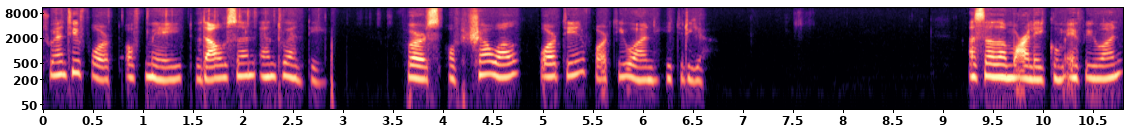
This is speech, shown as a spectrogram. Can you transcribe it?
24th of May 2020, 1st of Shawwal 1441 Hijriah. Assalamualaikum everyone.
